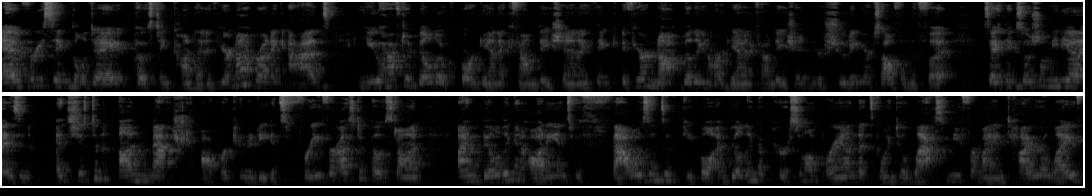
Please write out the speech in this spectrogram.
every single day posting content. If you're not running ads, you have to build an organic foundation. I think if you're not building an organic foundation, you're shooting yourself in the foot. Because I think social media is an it's just an unmatched opportunity. It's free for us to post on. I'm building an audience with thousands of people. I'm building a personal brand that's going to last me for my entire life.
